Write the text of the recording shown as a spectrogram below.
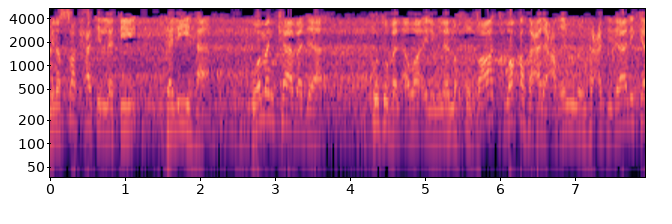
من الصفحة التي تليها. ومن كابد كتب الأوائل من المخطوطات وقف على عظيم منفعة ذلك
